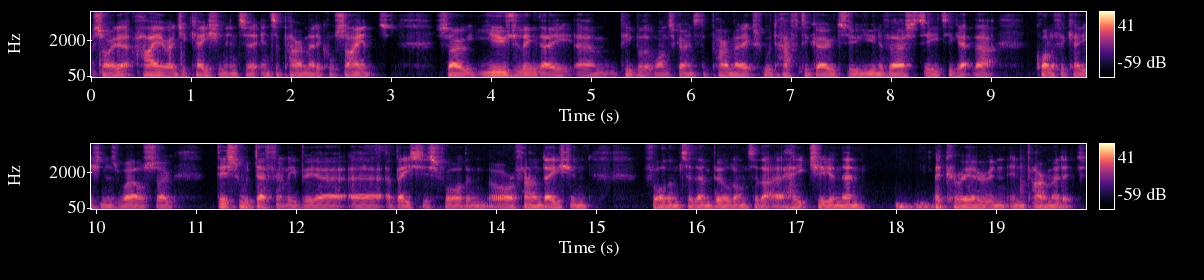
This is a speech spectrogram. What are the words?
sorry, at higher education into into paramedical science. So usually they um, people that want to go into the paramedics would have to go to university to get that qualification as well. So this would definitely be a, a, a basis for them or a foundation for them to then build onto that at HE and then a career in, in paramedics.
